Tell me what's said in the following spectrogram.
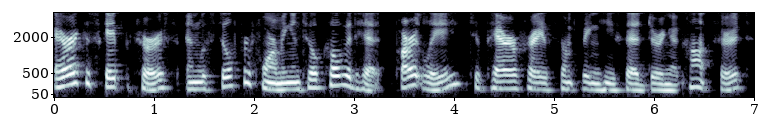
Eric escaped the curse and was still performing until COVID hit, partly, to paraphrase something he said during a concert,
